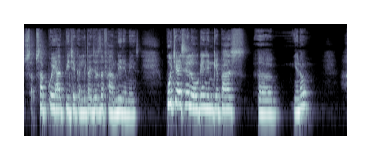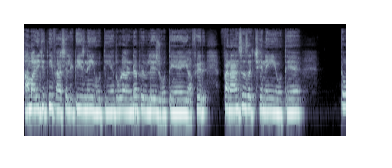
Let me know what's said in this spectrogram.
सब सब कोई हाथ पीछे कर लेता है जस्ट द फैमिली रिमेन्स कुछ ऐसे लोग हैं जिनके पास यू नो हमारी जितनी फैसिलिटीज़ नहीं होती हैं, थोड़ा अंडर प्रिवलेज होते हैं या फिर फाइनेंसेस अच्छे नहीं होते हैं तो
